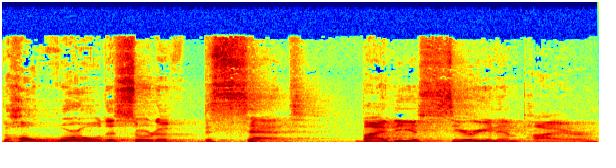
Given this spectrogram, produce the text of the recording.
the whole world is sort of beset by the Assyrian Empire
